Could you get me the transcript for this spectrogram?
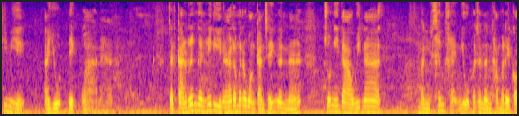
ที่มีอายุเด็กกว่านะฮะจัดการเรื่องเงินให้ดีนะระมัดระวังการใช้เงินนะ ช่วงนี้ดาววินาศมันเข้มแข็งอยู่เพราะฉะนั้นทำอะไรก็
